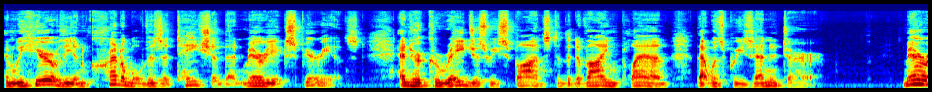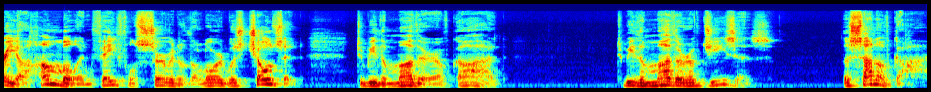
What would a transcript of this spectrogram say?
And we hear of the incredible visitation that Mary experienced and her courageous response to the divine plan that was presented to her. Mary, a humble and faithful servant of the Lord, was chosen to be the mother of God, to be the mother of Jesus, the Son of God.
